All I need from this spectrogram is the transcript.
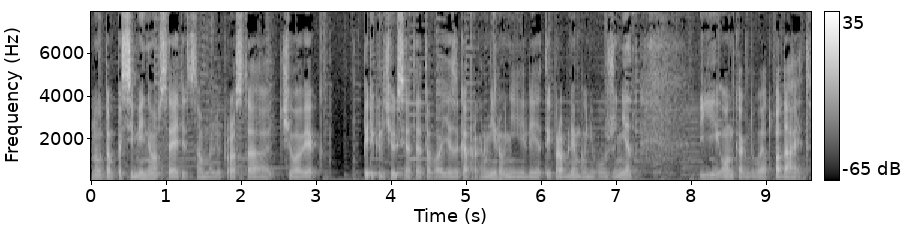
Ну, там по семейным обстоятельствам или просто человек переключился от этого языка программирования или этой проблемы у него уже нет, и он как бы отпадает.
